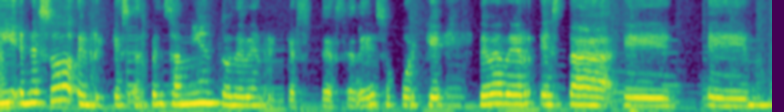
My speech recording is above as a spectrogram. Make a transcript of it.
Y en eso enriquece, el pensamiento debe enriquecerse de eso, porque debe haber esta... Eh, em,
